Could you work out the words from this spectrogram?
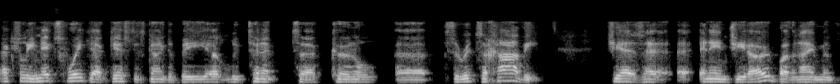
Actually, next week our guest is going to be uh, Lieutenant uh, Colonel uh, Sarit. She has a, a, an NGO by the name of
